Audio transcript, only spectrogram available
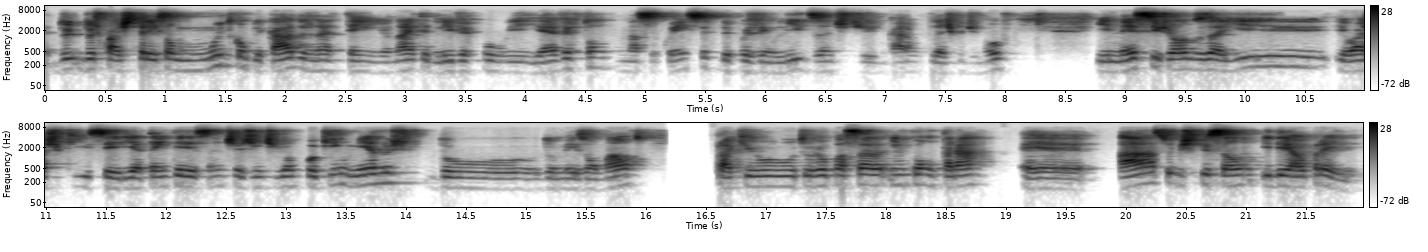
é, dos quais três são muito complicados, né? Tem United, Liverpool e Everton na sequência, depois vem o Leeds antes de encarar o Atlético de novo. E nesses jogos aí, eu acho que seria até interessante a gente ver um pouquinho menos do, do Mason Mount, para que o Tuchel possa encontrar é, a substituição ideal para ele.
